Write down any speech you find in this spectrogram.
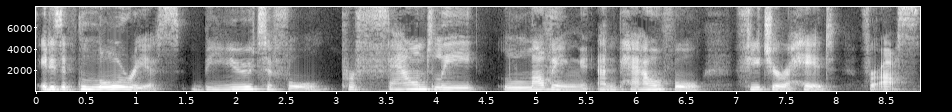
It is a glorious, beautiful, profoundly loving, and powerful future ahead for us.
